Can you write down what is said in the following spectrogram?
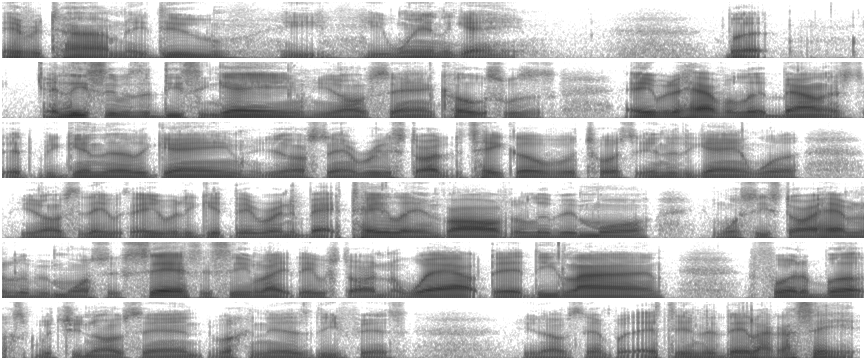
Every time they do, he he win the game. But at least it was a decent game. You know what I'm saying? Colts was able to have a little balance at the beginning of the game. You know what I'm saying? Really started to take over towards the end of the game where you know, so they was able to get their running back Taylor involved a little bit more. And once he started having a little bit more success, it seemed like they were starting to wear out that D line for the Bucks. But you know what I'm saying, Buccaneers defense. You know what I'm saying. But at the end of the day, like I said,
